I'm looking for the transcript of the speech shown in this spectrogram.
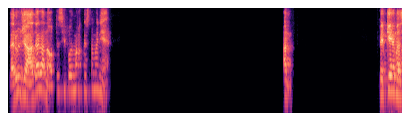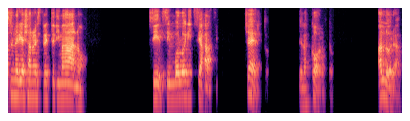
La rugiada la notte si forma a questa maniera. Perché la massoneria hanno le strette di mano? Sì, il simbolo iniziatico. Certo, dell'accordo. Allora,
